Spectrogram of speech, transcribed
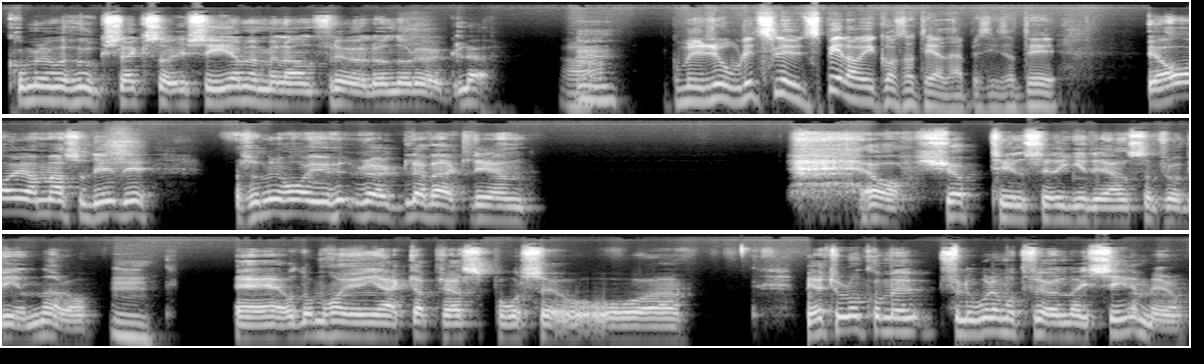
kommer det vara huggsexa i semi mellan Frölunda och Rögle. ja. Det kommer bli roligt slutspel har vi konstaterat här precis. Att det, Ja, ja men alltså det, det... Alltså nu har ju Rögle verkligen ja, köpt till sig ingredienser för att vinna då. Eh, och de har ju en jäkla press på sig och... och men jag tror de kommer förlora mot Frölunda i semi då.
